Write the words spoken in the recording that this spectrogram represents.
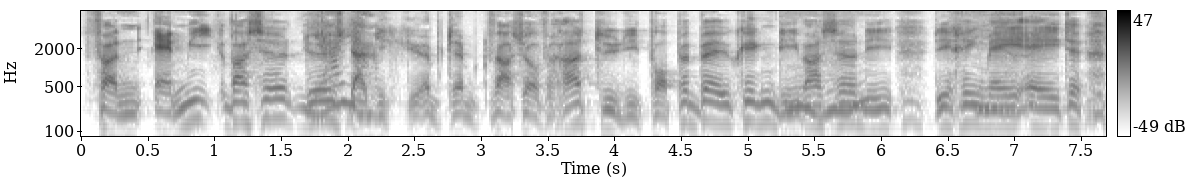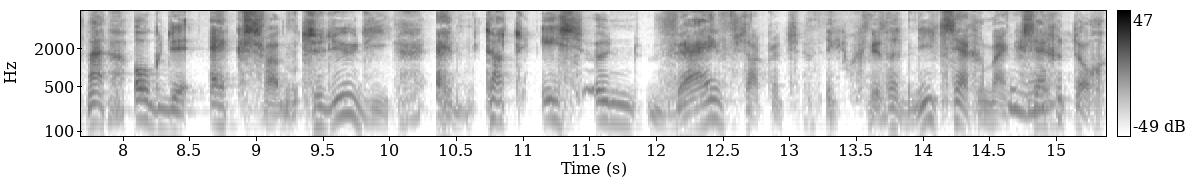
van Emmy was er dus. Ja, ja. Nou, die heb, heb ik wel eens over gehad. Trudy Poppenbeuking, die was Mhm. er. Die, die ging mee eten. Maar ook de ex van Trudy. En dat is een wijf, zal ik het... Ik wil het niet zeggen, maar ik zeg het toch.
